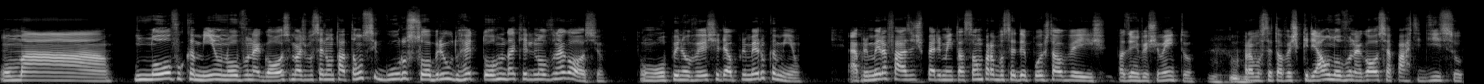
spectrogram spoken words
uma, um novo caminho, um novo negócio, mas você não está tão seguro sobre o retorno daquele novo negócio. Então, o Open Innovation é o primeiro caminho. É a primeira fase de experimentação para você depois, talvez, fazer um investimento. Uhum. Para você, talvez, criar um novo negócio a partir disso.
